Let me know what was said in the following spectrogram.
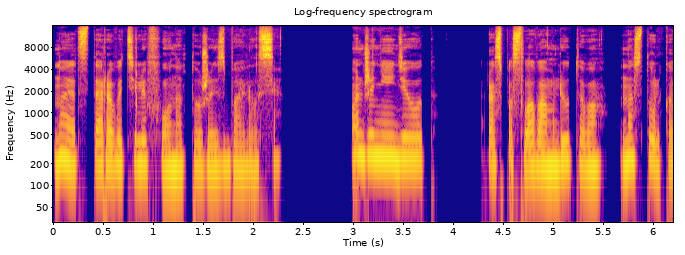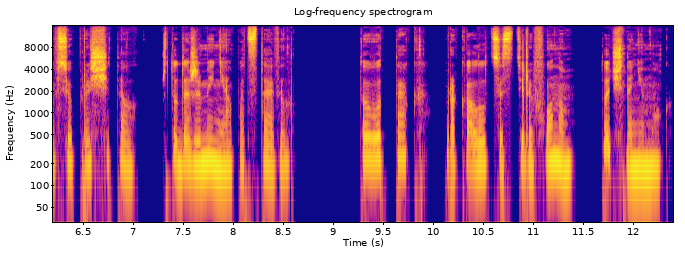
но и от старого телефона тоже избавился. Он же не идиот, раз, по словам Лютого, настолько все просчитал, что даже меня подставил. То вот так Проколоться с телефоном точно не мог.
